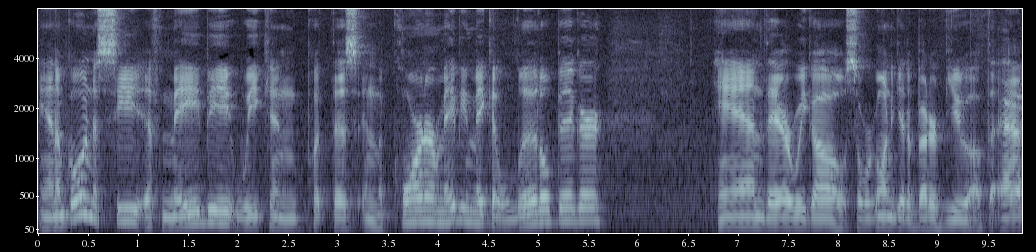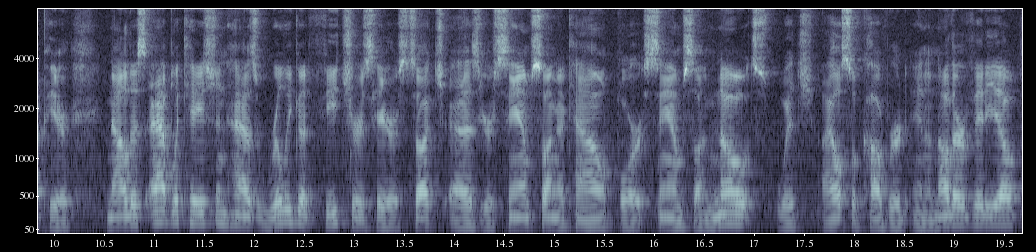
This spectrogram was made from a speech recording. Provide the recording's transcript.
And I'm going to see if maybe we can put this in the corner, maybe make it a little bigger. And there we go. So we're going to get a better view of the app here. Now this application has really good features here, such as your Samsung account or Samsung Notes, which I also covered in another video.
